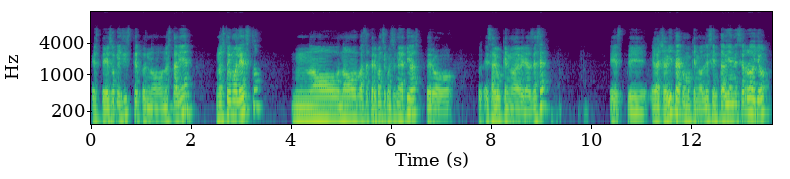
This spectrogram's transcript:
este, eso que hiciste, pues no, no está bien, no estoy molesto, no, no vas a tener consecuencias negativas, pero es algo que no deberías de hacer. Este, la chavita como que no le sienta bien ese rollo,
